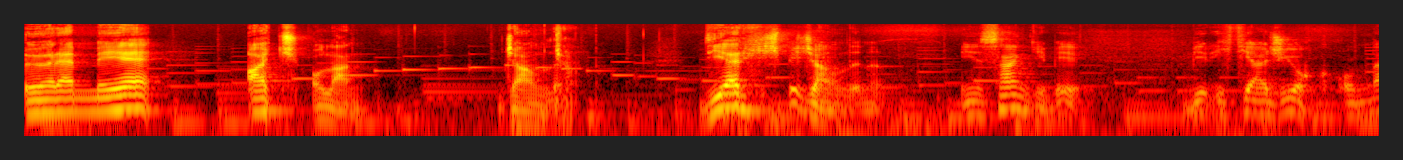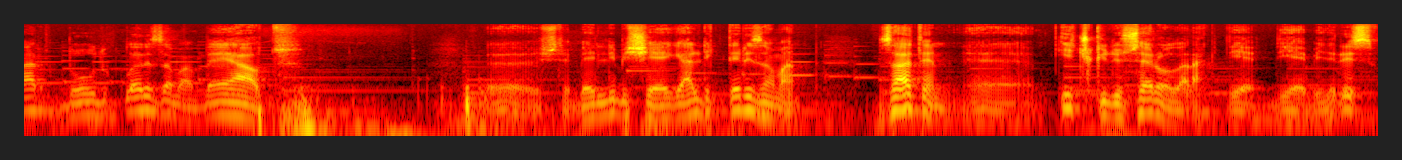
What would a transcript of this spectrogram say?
öğrenmeye aç olan canlı. Diğer hiçbir canlının insan gibi bir ihtiyacı yok. Onlar doğdukları zaman veyahut e, işte belli bir şeye geldikleri zaman zaten e, içgüdüsel olarak diye diyebiliriz.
